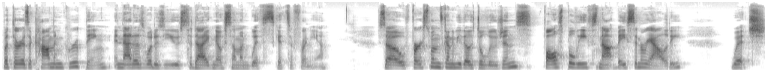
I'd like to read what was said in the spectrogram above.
But there is a common grouping, and that is what is used to diagnose someone with schizophrenia. So, first one's going to be those delusions, false beliefs not based in reality, which,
